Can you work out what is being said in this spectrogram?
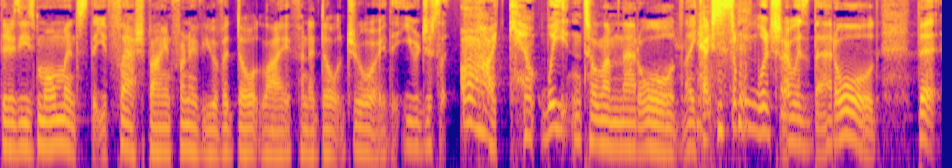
there's these moments that you flash by in front of you of adult life and adult joy that you're just like, oh, I can't wait until I'm that old. Like I so wish I was that old. That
